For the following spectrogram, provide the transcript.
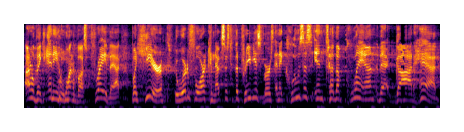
I don't think any one of us pray that. But here, the word for connects us to the previous verse and it clues us into the plan that God had.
